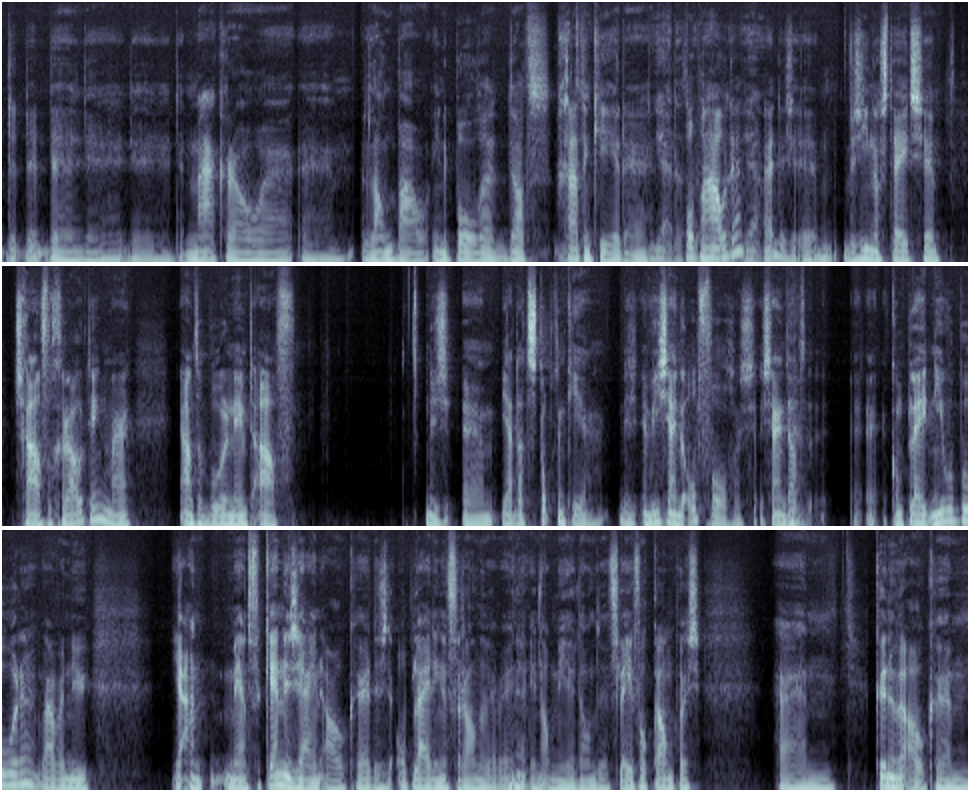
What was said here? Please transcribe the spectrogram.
de, de, de, de, de, de macro eh, eh, landbouw in de polder, dat gaat een keer eh, Ja, dat ophouden. wordt- ja. Hè, dus ehm, we zien nog steeds eh, schaalvergroting, maar het aantal boeren neemt af. Dus ehm, ja, dat stopt een keer. Dus, en wie zijn de opvolgers? Zijn dat compleet nieuwe boeren, waar we nu ja, mee aan het verkennen zijn ook. Hè? Dus de opleidingen veranderen. We hebben in, Ja. in Almere dan de Flevo Campus. Ehm, kunnen we ook ehm,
